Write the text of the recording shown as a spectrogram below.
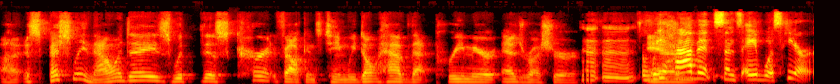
uh, especially nowadays with this current Falcons team, we don't have that premier edge rusher, Mm-mm. We haven't since Abe was here.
